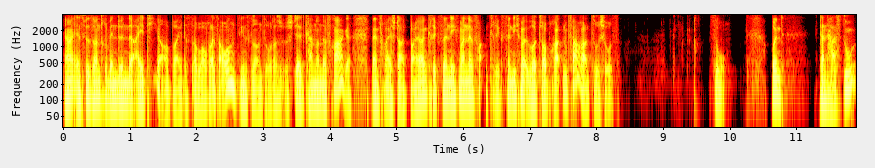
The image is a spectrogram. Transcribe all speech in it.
Ja, insbesondere wenn du in der IT arbeitest, aber auch als Außendienstler und so, das stellt keiner eine Frage. Beim Freistaat Bayern kriegst du nicht mal eine, kriegst du nicht mal über Jobrad einen Fahrradzuschuss. So. Und dann hast du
